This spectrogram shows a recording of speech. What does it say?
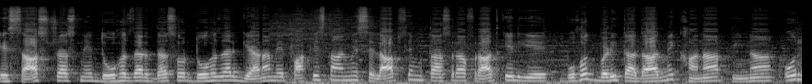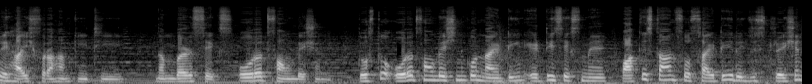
احساس ٹرسٹ نے دو ہزار دس اور دو ہزار گیارہ میں پاکستان میں سیلاب سے متاثرہ افراد کے لیے بہت بڑی تعداد میں کھانا، پینا اور رہائش فراہم کی تھی۔ نمبر سکس، عورت فاؤنڈیشن دوستو، عورت فاؤنڈیشن کو نائنٹین ایٹی سکس میں Pakistan society registration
